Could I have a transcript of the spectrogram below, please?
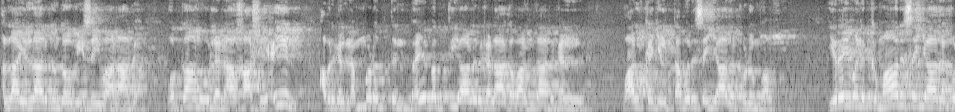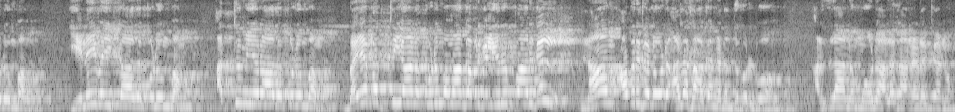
அல்லாஹ் எல்லாருக்கும் தோவி செய்வானாக. ஒக்கானூலனா ஹாஷியின். அவர்கள் நம்மிடத்தின் பயபக்தியாளர்களாக வாழ்ந்தார்கள். வாழ்க்கையில் தவறு செய்யாத குடும்பம். இறைவனுக்கு மாறு செய்யாத குடும்பம் இணை வைக்காத குடும்பம் அத்துமீறாத குடும்பம் பயபக்தியான குடும்பமாக அவர்கள் இருப்பார்கள் நாம் அவர்களோடு அழகாக நடந்து கொள்வோம். அல்லாஹ் நம்மோடு அழகாக நடக்கணும்.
